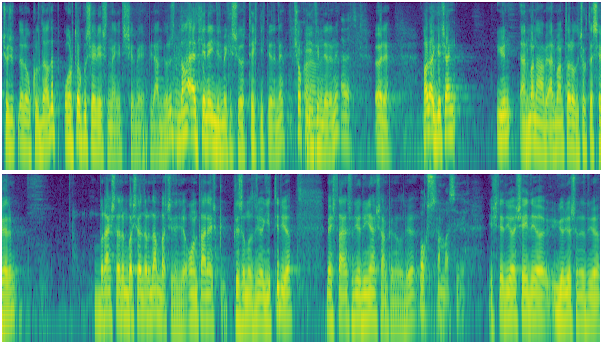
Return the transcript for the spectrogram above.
çocukları okulda alıp ortaokul seviyesinden yetiştirmeyi planlıyoruz. Daha erkene indirmek istiyoruz tekniklerini, Çok önemli. eğitimlerini. Evet. Öyle. Valla geçen gün Erman abi, Erman Taroğlu çok da severim. Branşların başarılarından bahsediyor. 10 tane kızımız diyor gitti diyor. 5 tanesi diyor dünya şampiyonu oldu diyor. Bokstan bahsediyor. İşte diyor şey diyor görüyorsunuz diyor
